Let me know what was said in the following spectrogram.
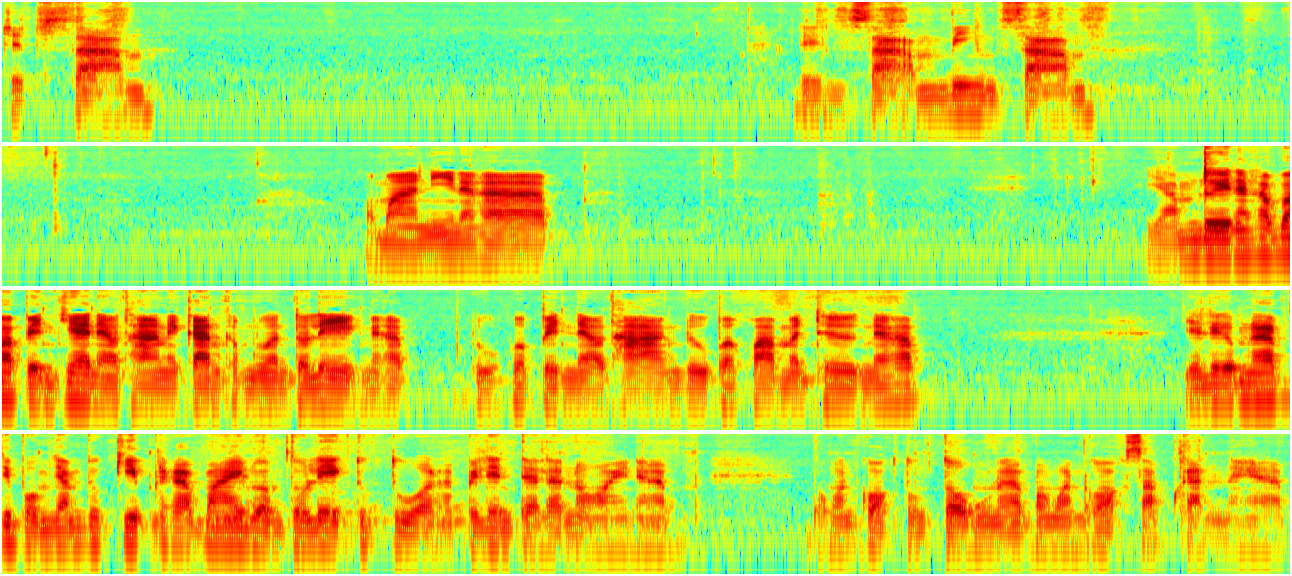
เจ็ดสามเด่นสามวิ่งสามประมาณนี้นะครับ ย้ำเลยนะครับว่าเป็นแค่แนวทางในการคำนวณตัวเลขนะครับ ดูเพื่อเป็นแนวทางดูเพื่อความบันเทิงนะครับ อย่าลืมนะครับที่ผมย้ำทุกคลิปนะครับว่าให้รวมตัวเลขทุกตัวนะไปเล่นแต่ละหน่อยนะครับบางวันก็ออกตรงๆนะครับบางวันก็ออกสับกันนะครับ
